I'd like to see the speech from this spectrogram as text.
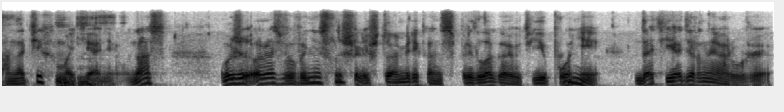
А на Тихом океане у нас... Вы же, разве вы не слышали, что американцы предлагают Японии дать ядерное оружие?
